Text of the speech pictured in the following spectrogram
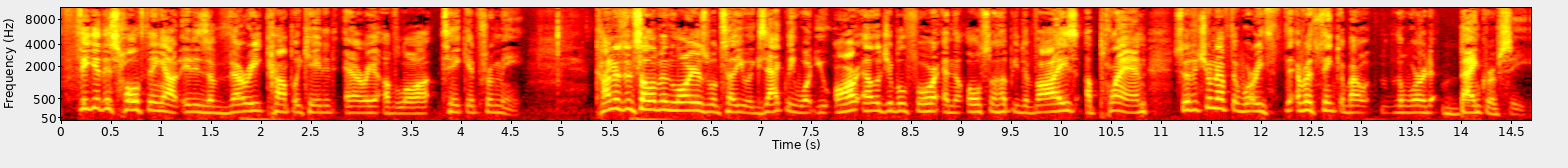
Figure this whole thing out. It is a very complicated area of law. Take it from me. Connors and Sullivan lawyers will tell you exactly what you are eligible for, and they'll also help you devise a plan so that you don't have to worry, ever think about the word bankruptcy.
